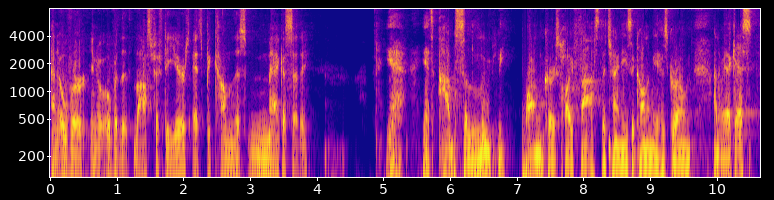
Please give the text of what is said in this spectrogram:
and over you know over the last 50 years, it's become this mega city. Yeah, yeah, it's absolutely bonkers how fast the Chinese economy has grown. And I mean, I guess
